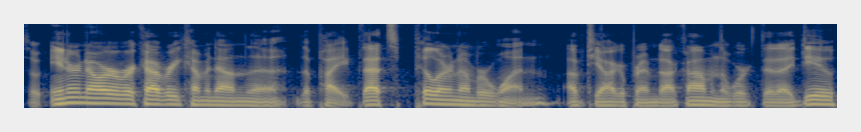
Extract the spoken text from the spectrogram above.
So inner knower recovery coming down the, the pipe. That's pillar number one of tiagaprem.com and the work that I do.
